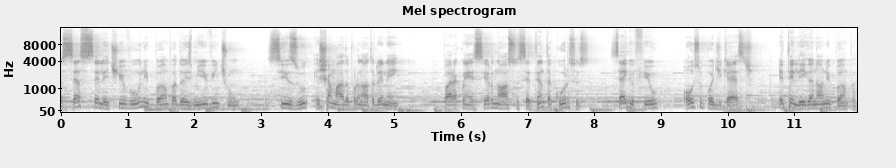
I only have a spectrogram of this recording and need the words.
Processo Seletivo Unipampa 2021. SISU é chamada por nota do Enem. Para conhecer nossos 70 cursos, segue o fio, ouça o podcast e te liga na Unipampa.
